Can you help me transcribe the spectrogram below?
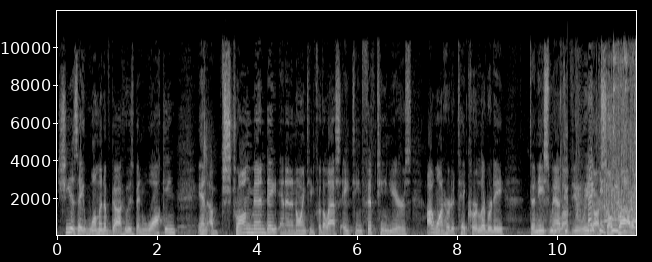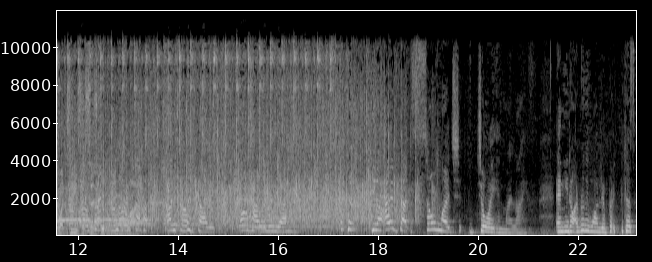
she is a woman of God who has been walking in a strong mandate and an anointing for the last 18, 15 years. I want her to take her liberty. Denise Matthew, we Thank are you, so Jesus. proud of what Jesus Oh, is doing in her life. I'm so excited. Oh, hallelujah. you know, I've got so much joy in my life. And, you know, I really wanted to, because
